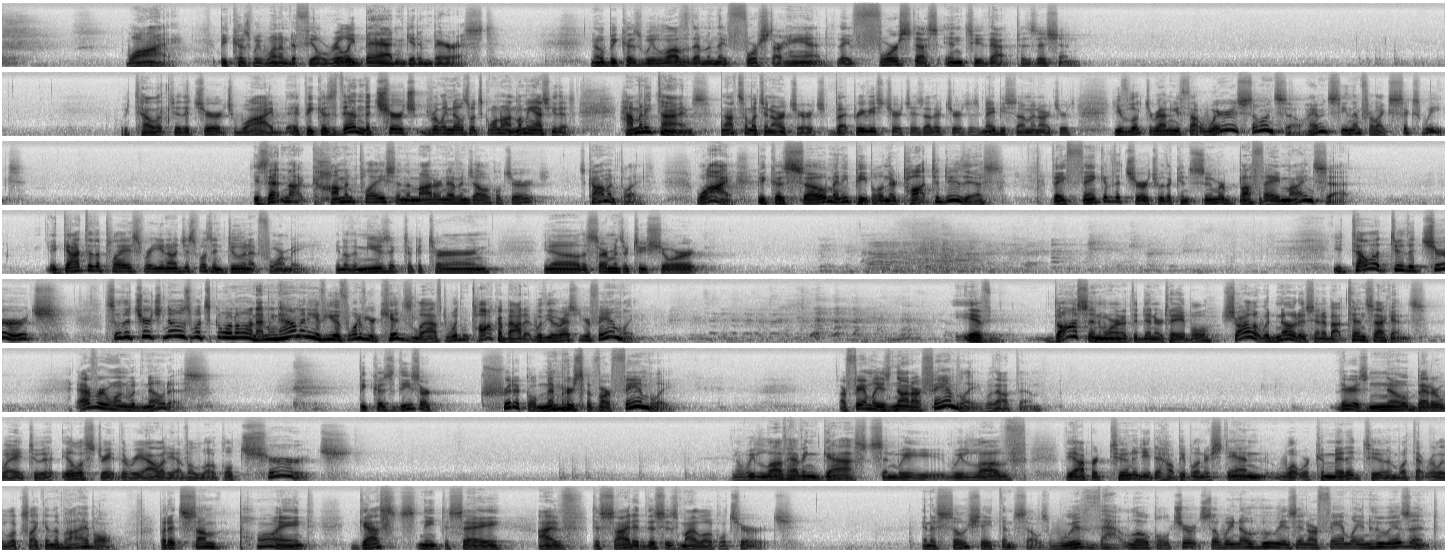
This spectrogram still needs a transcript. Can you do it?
Why? Because we want them to feel really bad and get embarrassed. No, because we love them and they've forced our hand. They've forced us into that position. We tell it to the church. Why? Because then the church really knows what's going on. Let me ask you this. How many times, not so much in our church, but previous churches, other churches, maybe some in our church, you've looked around and you thought, where is so and so? I haven't seen them for like six weeks. Is that not commonplace in the modern evangelical church? It's commonplace. Why? Because so many people, and they're taught to do this, they think of the church with a consumer buffet mindset. It got to the place where, you know, it just wasn't doing it for me. You know, the music took a turn. You know, the sermons are too short. you tell it to the church so the church knows what's going on. I mean, how many of you, if one of your kids left, wouldn't talk about it with the rest of your family? if Dawson weren't at the dinner table, Charlotte would notice in about 10 seconds everyone would notice because these are critical members of our family. Our family is not our family without them. There is no better way to illustrate the reality of a local church. You know, we love having guests and we, we love the opportunity to help people understand what we're committed to and what that really looks like in the Bible. But at some point, guests need to say, I've decided this is my local church, and associate themselves with that local church so we know who is in our family and who isn't.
